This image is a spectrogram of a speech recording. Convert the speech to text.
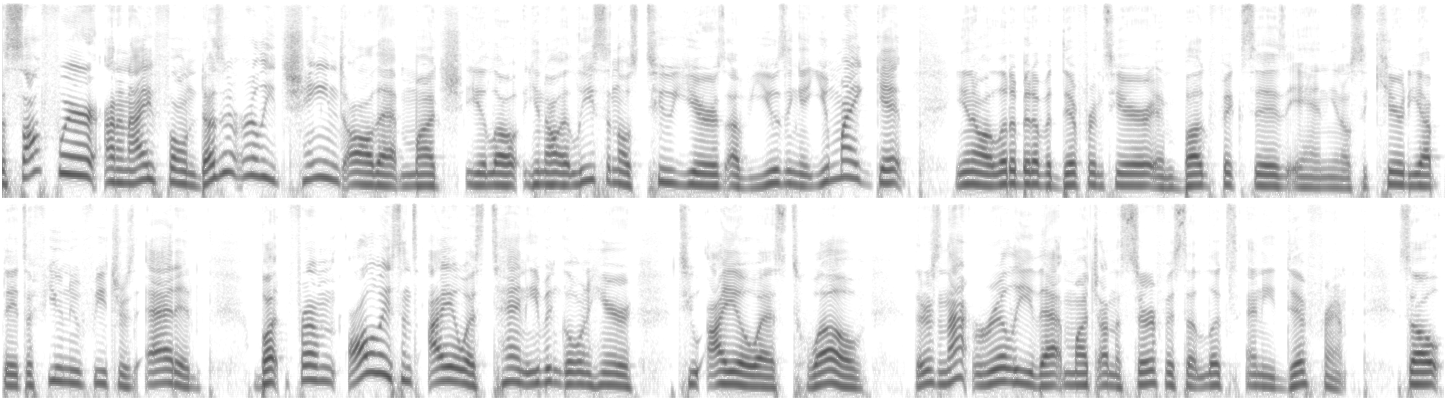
the software on an iPhone doesn't really change all that much, you know, you know, at least in those two years of using it. You might get, you know, a little bit of a difference here in bug fixes and, you know, security updates, a few new features added. But from all the way since iOS 10, even going here to iOS 12, there's not really that much on the surface that looks any different. So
